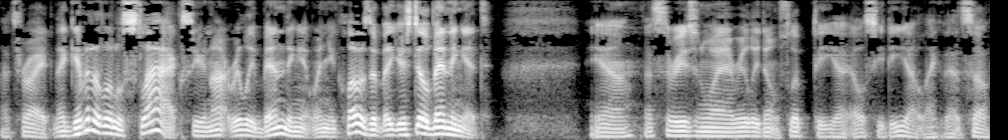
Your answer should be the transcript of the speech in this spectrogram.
that's right. Now give it a little slack so you're not really bending it when you close it, but you're still bending it. Yeah, that's the reason why I really don't flip the uh, LCD out like that. So,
